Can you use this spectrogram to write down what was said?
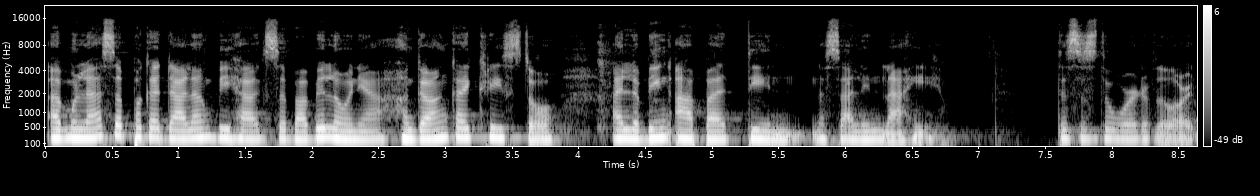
At mula sa pagkadalang bihag sa Babylonia hanggang kay Kristo ay labing apat din na salin-lahi. This is the word of the Lord.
